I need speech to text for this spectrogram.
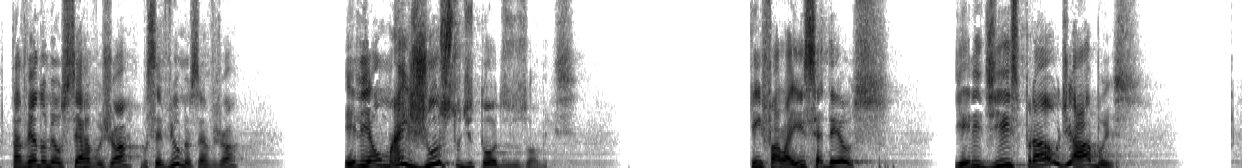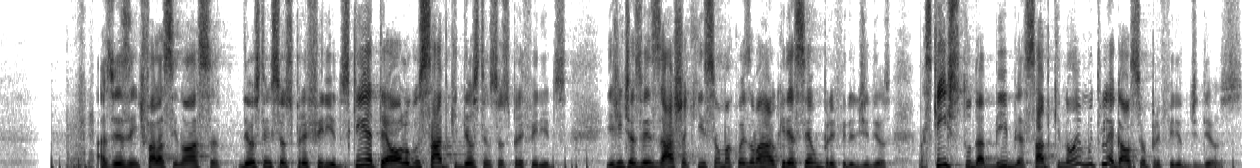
está vendo o meu servo Jó? Você viu meu servo Jó? Ele é o mais justo de todos os homens. Quem fala isso é Deus. E ele diz para o diabo isso. Às vezes a gente fala assim, nossa, Deus tem seus preferidos. Quem é teólogo sabe que Deus tem os seus preferidos. E a gente às vezes acha que isso é uma coisa maior. Eu queria ser um preferido de Deus. Mas quem estuda a Bíblia sabe que não é muito legal ser o preferido de Deus.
